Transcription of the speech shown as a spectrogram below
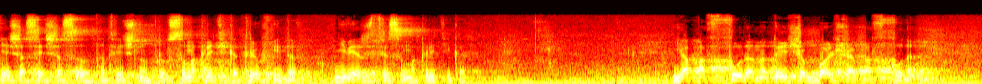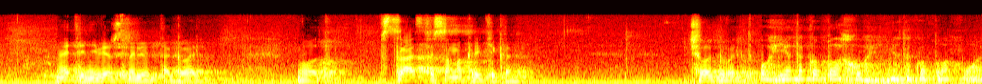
Я сейчас, я сейчас отвечу на вопрос. Самокритика трех видов. Невежестве самокритика. Я паскуда, но ты еще большая паскуда. Знаете, невежественные люди так говорят. Вот. В страсти самокритика. Человек говорит, ой, я такой плохой, я такой плохой.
